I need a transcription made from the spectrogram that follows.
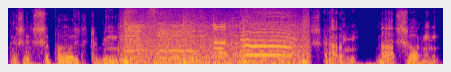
This is supposed to be Scotty, not Sony.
